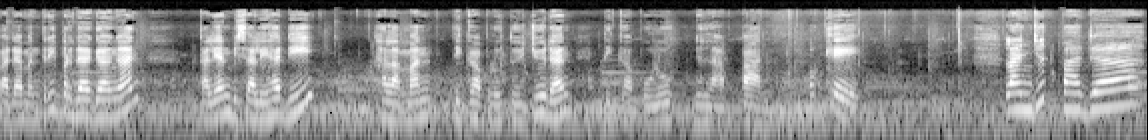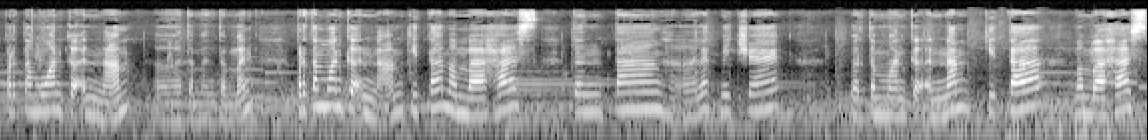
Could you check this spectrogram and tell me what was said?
pada Menteri Perdagangan kalian bisa lihat di halaman 37 dan 38. Oke. Lanjut pada pertemuan keenam, uh, teman-teman. Pertemuan keenam kita membahas tentang, uh, let me check. Pertemuan keenam kita membahas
